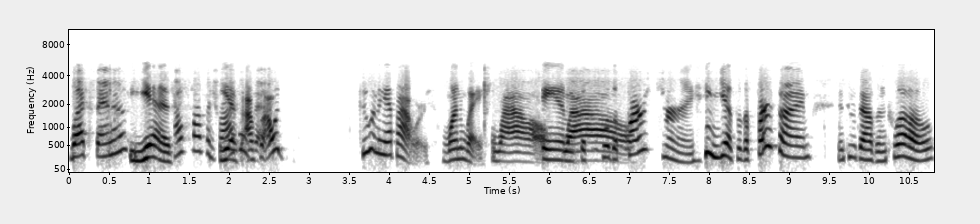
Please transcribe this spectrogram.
Black Santa. Yes. How far of a drive Yes, was I, that? I was two and a half hours one way. wow. And wow. the, for the first time, yeah, so the first time in 2012,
